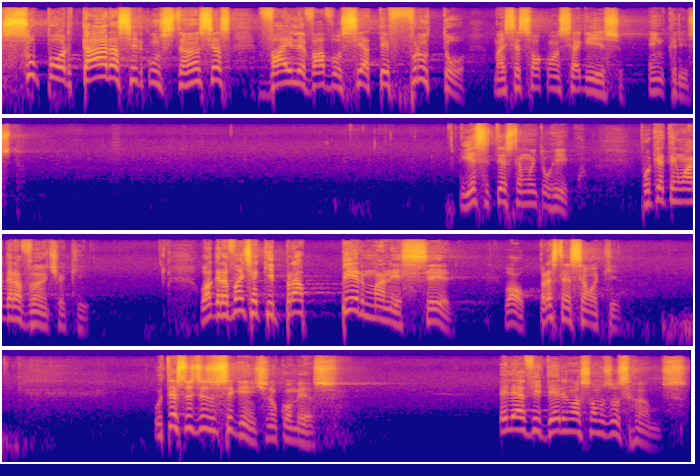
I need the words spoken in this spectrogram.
suportar as circunstâncias, vai levar você a ter fruto. Mas você só consegue isso em Cristo. E esse texto é muito rico, porque tem um agravante aqui. O agravante é que para permanecer, uau, presta atenção aqui. O texto diz o seguinte no começo: Ele é a videira e nós somos os ramos.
